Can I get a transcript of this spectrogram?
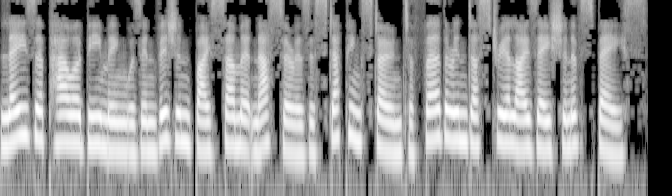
Laser power beaming was envisioned by some at NASA as a stepping stone to further industrialization of space.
